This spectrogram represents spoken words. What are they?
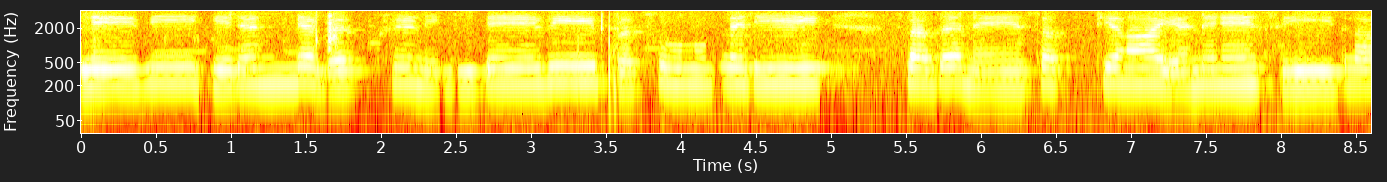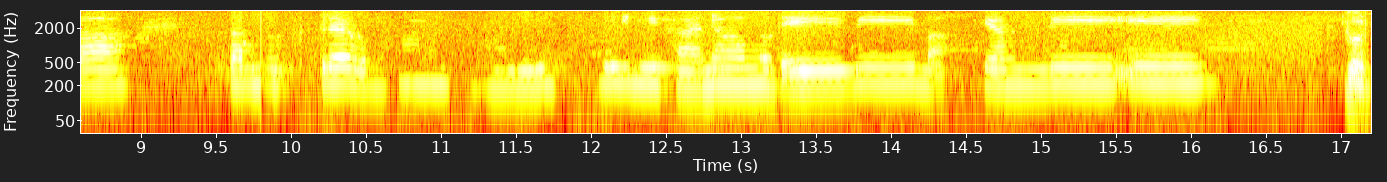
देवी हिरण्यगर्भिणी देवी प्रसूवरी सदने सत्यायने सीता समुद्रवती हनो देवी मह्यम्बी Good.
